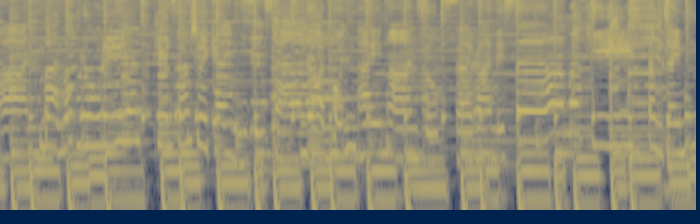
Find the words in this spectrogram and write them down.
ารบ้านวัดโรงเรียน เพียรสามช่วยกันสื่อสานรอดพ้นภัยมารสุขสารานได้สามัคคี ตั้งใจมุ่ง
